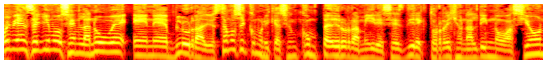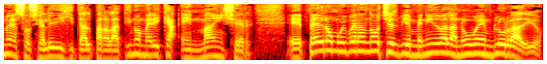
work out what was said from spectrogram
Muy bien, seguimos en la nube en eh, Blue Radio. Estamos en comunicación con Pedro Ramírez, es director regional de innovación eh, social y digital para Latinoamérica en Mindshare. Eh, Pedro, muy buenas noches, bienvenido a la nube en Blue Radio.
